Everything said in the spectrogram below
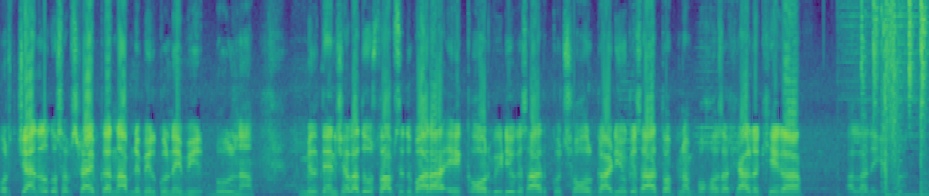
और चैनल को सब्सक्राइब करना आपने बिल्कुल नहीं भूलना। मिलते हैं इनशाला दोस्तों आपसे दोबारा एक और वीडियो के साथ, कुछ और गाड़ियों के साथ। तो अपना बहुत सा ख्याल रखिएगा। अल्लाह ने के बाद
